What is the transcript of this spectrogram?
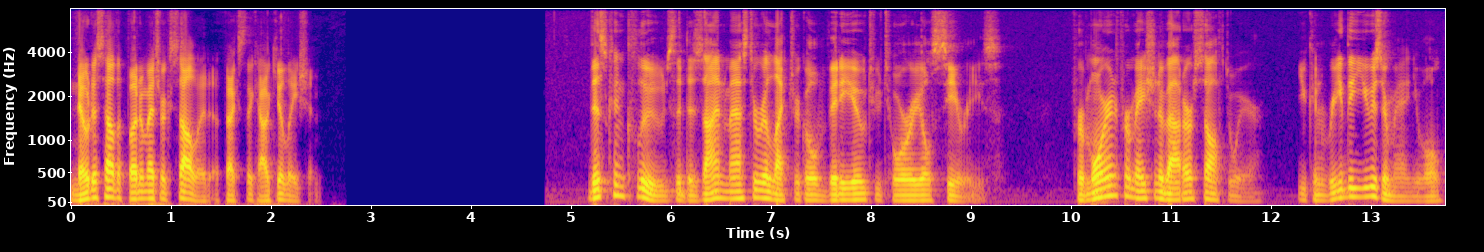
Notice how the photometric solid affects the calculation. This concludes the Design Master Electrical video tutorial series. For more information about our software, you can read the user manual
